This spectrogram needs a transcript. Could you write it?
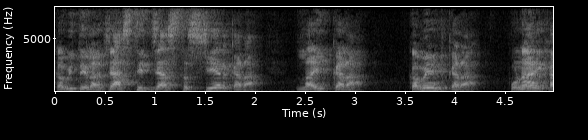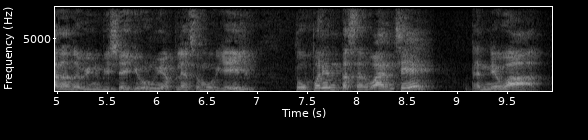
कवितेला जास्तीत जास्त शेअर करा लाईक करा कमेंट करा. पुन्हा एखादा नवीन विषय घेऊन मी आपल्यासमोर येईल. तोपर्यंत सर्वांचे धन्यवाद.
